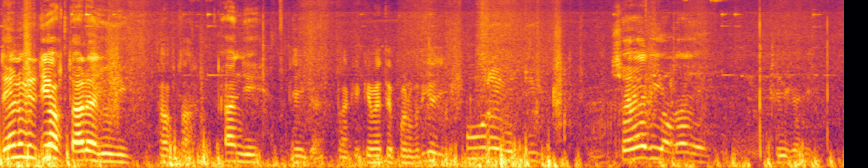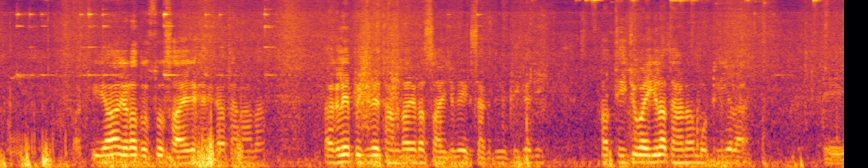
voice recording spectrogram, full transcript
ਦਿਨ ਵੀਰ ਜੀ ਹਫਤਾ ਲੈ ਜੂਗੀ ਹਫਤਾ। ਹਾਂਜੀ। ਠੀਕ ਆ ਬਾਕੀ ਕਿਵੇਂ ਤੇ ਵਧੀਆ ਜੀ? ਪੂਰੇ ਵੀਰ ਜੀ ਸ਼ਹਿਦ ਹੀ ਆਉਂਦਾ ਜੇ। ਠੀਕ ਹੈ ਜੀ। ਬਾਕੀ ਆ ਜਿਹੜਾ ਦੋਸਤੋ ਸਾਈਜ਼ ਹੈਗਾ ਥਾਣਾ ਦਾ ਅਗਲੇ ਪਿਛਲੇ ਥਾਂ ਦਾ ਜਿਹੜਾ ਸਾਈਜ਼ ਵੇਖ ਸਕਦੇ ਹੋ ਠੀਕ ਹੈ ਜੀ। ਹੱਥੀ ਚਵਾਈ ਵਾਲਾ ਥਾਣਾ ਮੁੱਠੀ ਵਾਲਾ। ਤੇ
